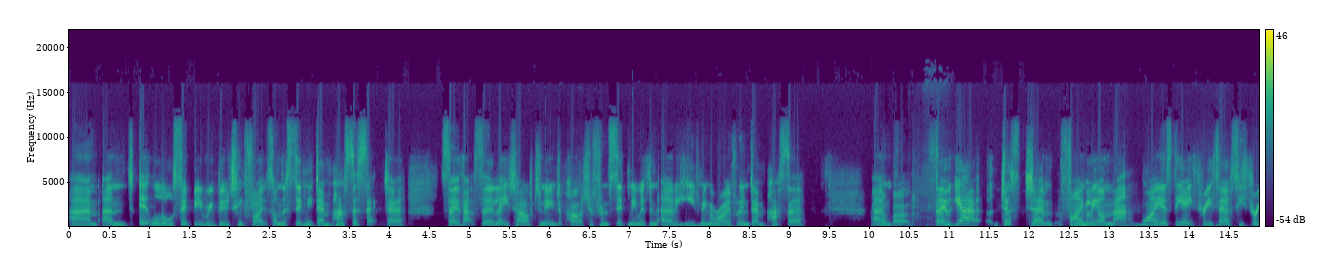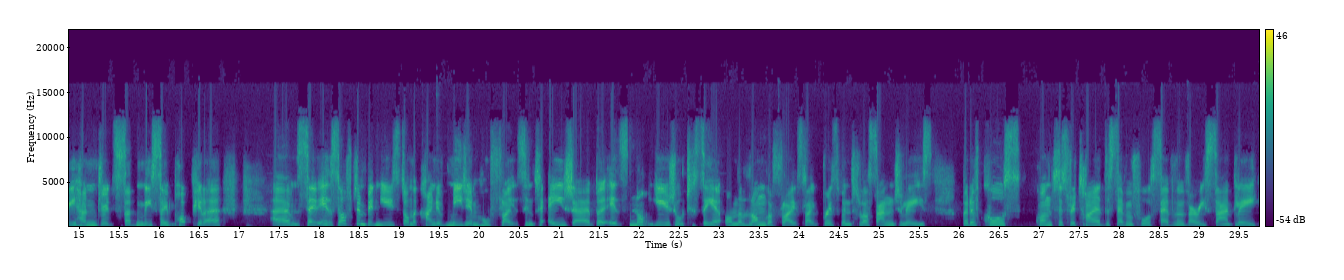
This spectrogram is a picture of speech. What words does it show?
Um, and it will also be rebooting flights on the Sydney Denpasar sector. So that's a late afternoon departure from Sydney with an early evening arrival in Denpasar. Um, Not bad. So yeah, just um, finally on that, why is the A330 300 suddenly so popular? Um, so it's often been used on the kind of medium haul flights into Asia, but it's not usual to see it on the longer flights like Brisbane to Los Angeles. But of course, Qantas retired the 747 very sadly,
